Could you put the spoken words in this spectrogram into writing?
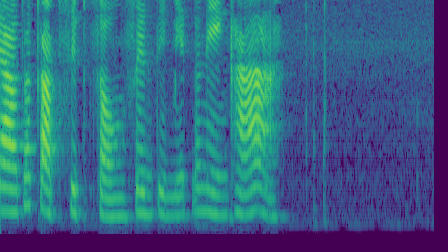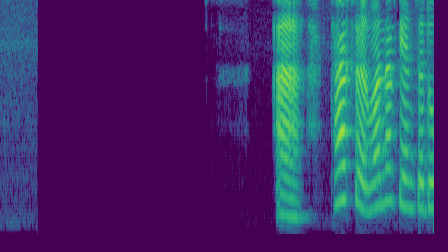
ยาวเท่ากับ 12 เซนติเมตรนั่นเองค่ะอ่าถ้าเกิดว่านักเรียนจะดู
